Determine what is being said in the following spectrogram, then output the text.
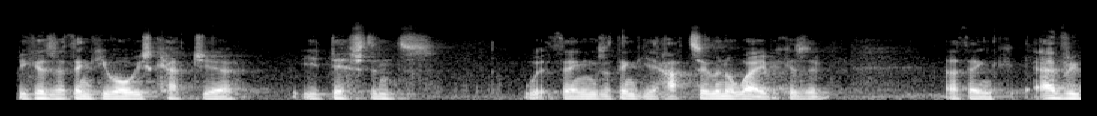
because I think you always kept your, your distance with things. I think you had to in a way because of, I think every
